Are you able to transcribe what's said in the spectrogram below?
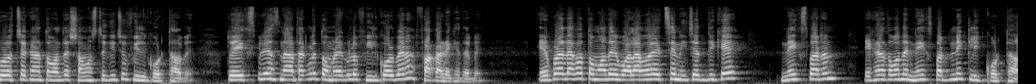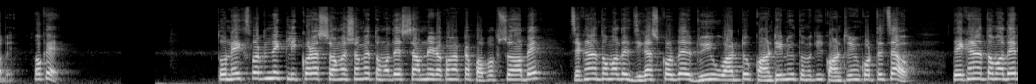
করেছ, এখানে তোমাদের সমস্ত কিছু ফিল করতে হবে। তো এক্সপিরিয়েন্স না থাকলে তোমরা এগুলো ফিল করবে না, ফাঁকা রেখে দেবে। এরপরে দেখো, তোমাদের বলা হয়েছে, নিচের দিকে নেক্সট বাটন এখানে তোমাদের নেক্সট বাটনে ক্লিক করতে হবে ওকে তো নেক্সট বাটনে ক্লিক করার সঙ্গে সঙ্গে তোমাদের সামনে এরকম একটা পপ আপ শো হবে, যেখানে তোমাদের জিজ্ঞাসা করবে do you want to continue তুমি কি কন্টিনিউ করতে চাও? তো এখানে তোমাদের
